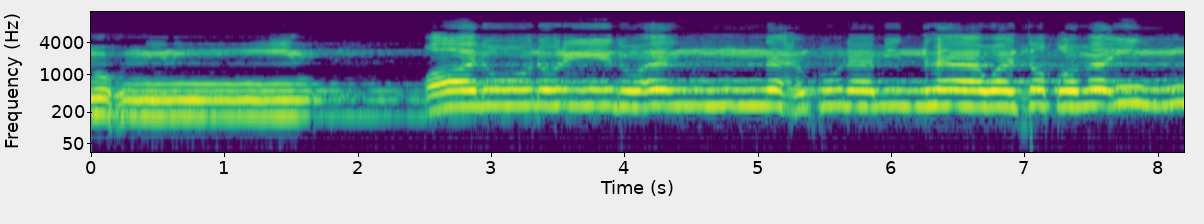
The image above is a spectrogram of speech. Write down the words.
مؤمنين. قالوا نريد أن نأكل منها وتطمئن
